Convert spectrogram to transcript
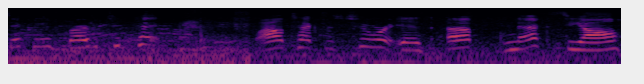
Dickey's Barbecue Pit. Wild Texas Tour is up next, y'all.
